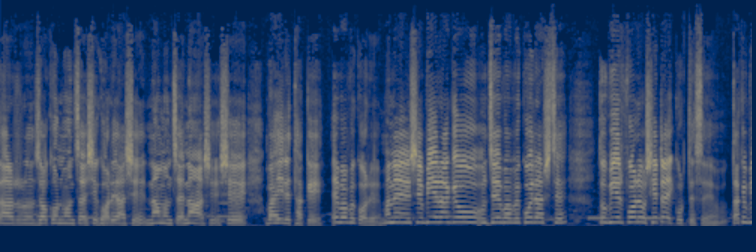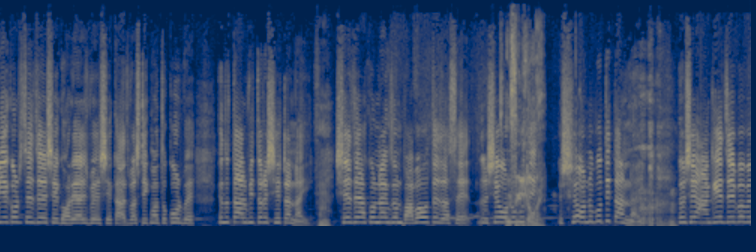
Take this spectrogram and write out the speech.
তার যখন মন চায় সে ঘরে আসে না মন চায় না আসে সে বাইরে থাকে। এভাবে করে। মানে সে বিয়ের আগেও যেভাবে কইরে আসছে তো বিয়ের পরেও সেটাই করতেছে। তাকে বিয়ে করছে যে সে ঘরে আসবে সে কাজ বাজ ঠিক মতো করবে কিন্তু তার ভিতরে সেটা নাই। সে যে এখন একজন বাবা হতে যাচ্ছে সে অনুভূতি সে অনুভূতি তার নাই। তো সে আগে যেভাবে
